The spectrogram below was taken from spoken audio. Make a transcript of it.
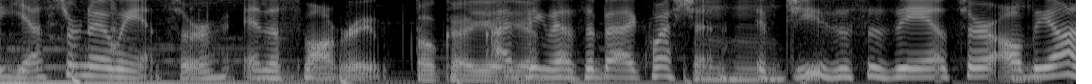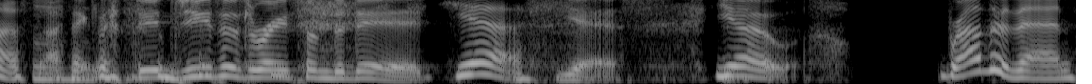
a yes or no answer in a small group. Okay, yeah. I yeah. think that's a bad question. Mm-hmm. If Jesus is the answer, I'll be honest. I think mm-hmm. that's Did Jesus raise from the dead? yes. Yes. Yo, rather than,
